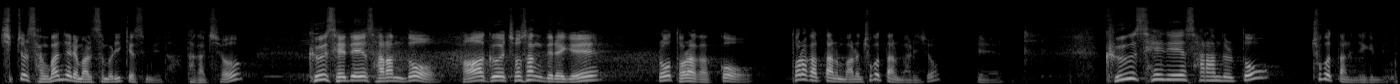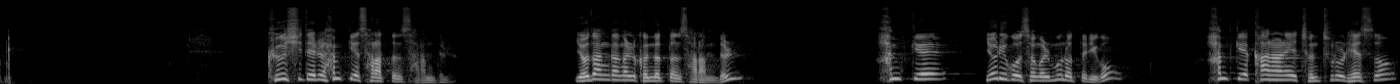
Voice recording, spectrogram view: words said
10절 상반절의 말씀을 읽겠습니다. 다 같이요. 그 세대의 사람도 다 그 조상들에게로 돌아갔고 돌아갔다는 말은 죽었다는 말이죠. 예. 그 세대의 사람들도 죽었다는 얘기입니다. 그 시대를 함께 살았던 사람들, 요단강을 건넜던 사람들, 함께 여리고성을 무너뜨리고 함께 가나안의 전투를 해서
